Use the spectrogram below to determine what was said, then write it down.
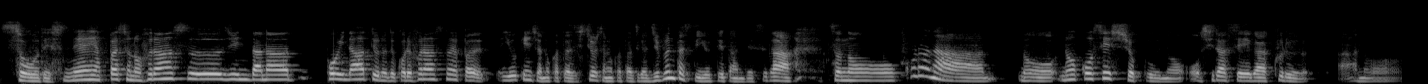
そうですね。やっぱりそのフランス人だなっぽいなっていうので、これ、フランスのやっぱ有権者の方、視聴者の方たちが自分たちで言ってたんですが、そのコロナの濃厚接触のお知らせが来るあの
